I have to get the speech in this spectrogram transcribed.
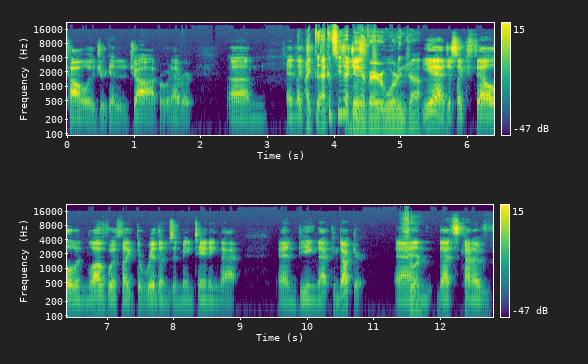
college or get a job or whatever?" Um, and like I, could- I could see that being a very rewarding job. yeah, just like fell in love with like the rhythms and maintaining that and being that conductor. And Sure. that's kind of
